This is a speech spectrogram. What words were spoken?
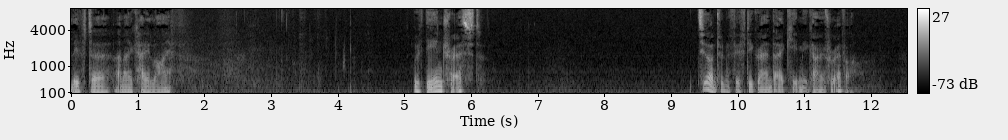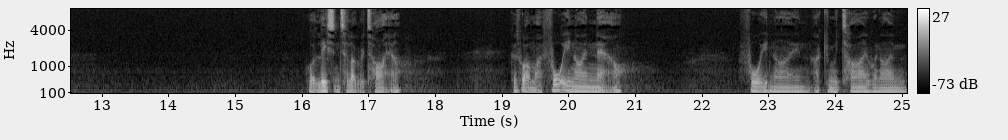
lived a, an okay life. With the interest, 250 grand, that'd keep me going forever. Or at least until I retire. Because what am I, 49 now? 49, I can retire when I'm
